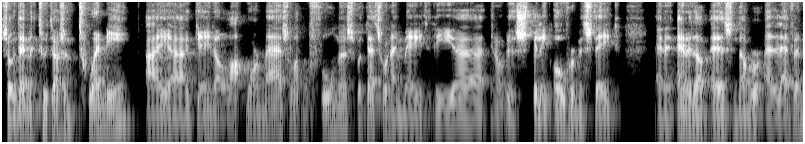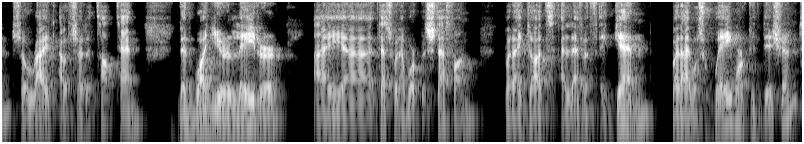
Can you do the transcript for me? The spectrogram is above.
So then in 2020, I uh, gained a lot more mass, a lot more fullness, but that's when I made the uh, you know the spilling over mistake, and it ended up as number 11, so right outside the top 10. Then one year later, I uh, that's when I worked with Stefan, but I got 11th again, but I was way more conditioned.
